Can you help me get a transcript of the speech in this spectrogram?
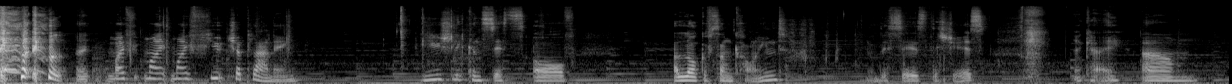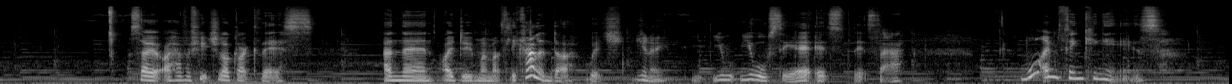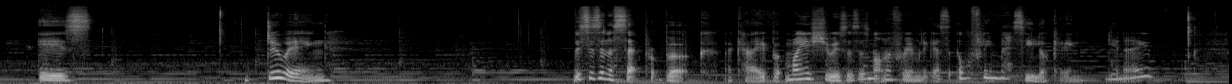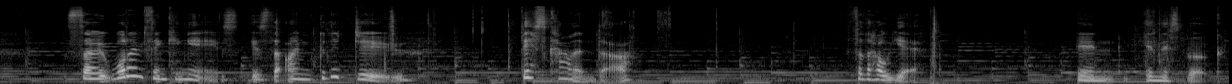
my, my, my future planning usually consists of a log of some kind. This is this year's. Okay. Um, so I have a future log like this, and then I do my monthly calendar, which you know you you will see it. It's it's there. What I'm thinking is is doing this is in a separate book, okay, but my issue is, is there's not enough room and it gets awfully messy looking, you know? So what I'm thinking is, is that I'm to do this calendar for the whole year in in this book.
